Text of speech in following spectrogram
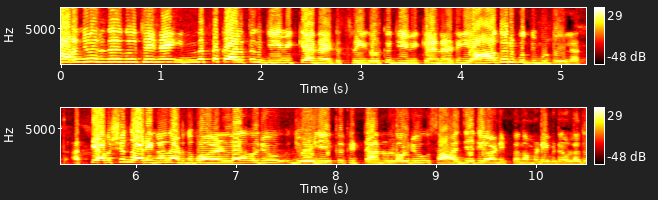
പറഞ്ഞു വരുന്നതെന്ന് വെച്ച് കഴിഞ്ഞാൽ ഇന്നത്തെ കാലത്ത് ജീവിക്കാനായിട്ട് സ്ത്രീകൾക്ക് ജീവിക്കാനായിട്ട് യാതൊരു ബുദ്ധിമുട്ടും ഇല്ല. അത്യാവശ്യം കാര്യങ്ങൾ നടന്നു പോകാനുള്ള ഒരു ജോലിയൊക്കെ കിട്ടാനുള്ള ഒരു സാഹചര്യമാണ് ഇപ്പൊ നമ്മുടെ ഇവിടെ ഉള്ളത്.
